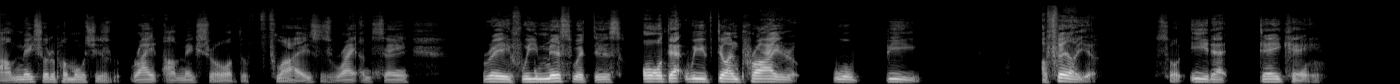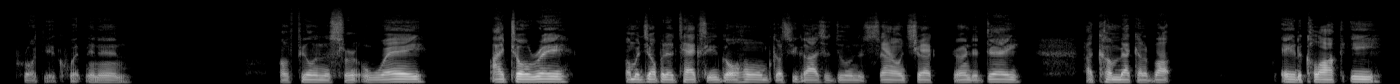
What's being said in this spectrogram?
I'll make sure the promotion is right. I'll make sure the flyers is right. I'm saying, Ray, if we miss with this, all that we've done prior will be a failure. So E that day came, brought the equipment in, I'm feeling a certain way. I told Ray, I'm gonna jump in a taxi and go home because you guys are doing the sound check during the day. I come back at about eight o'clock E.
